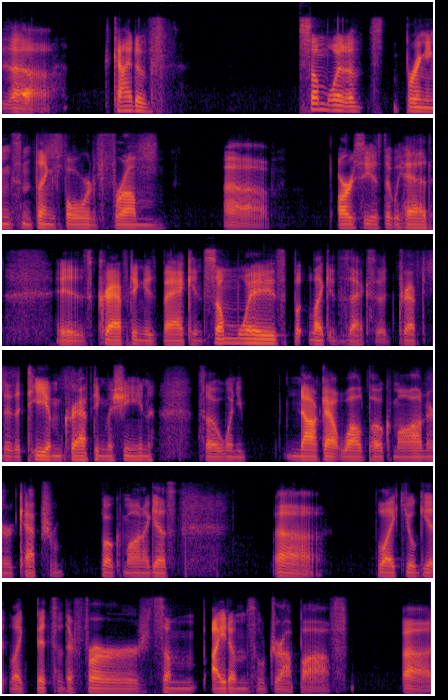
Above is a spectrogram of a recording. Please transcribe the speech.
Uh kind of somewhat of bringing some things forward from uh Arceus that we had is crafting is back in some ways, but like Zach said, craft there's a TM crafting machine. So when you knock out wild Pokemon or capture Pokemon, I guess, uh like you'll get like bits of their fur, some items will drop off uh,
